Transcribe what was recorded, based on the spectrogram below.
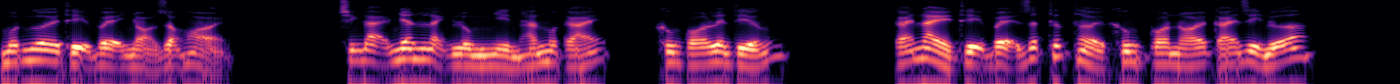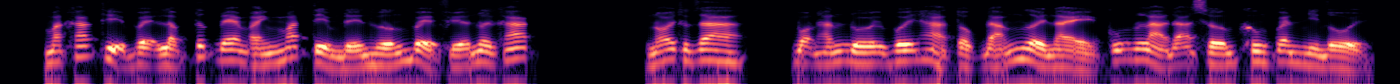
một người thị vệ nhỏ giọng hỏi trịnh đại nhân lạnh lùng nhìn hắn một cái, không có lên tiếng. Cái này thị vệ rất thức thời không có nói cái gì nữa. Mặt khác thị vệ lập tức đem ánh mắt tìm đến hướng về phía nơi khác. Nói thực ra, bọn hắn đối với hà tộc đám người này cũng là đã sớm không quen nhìn rồi,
